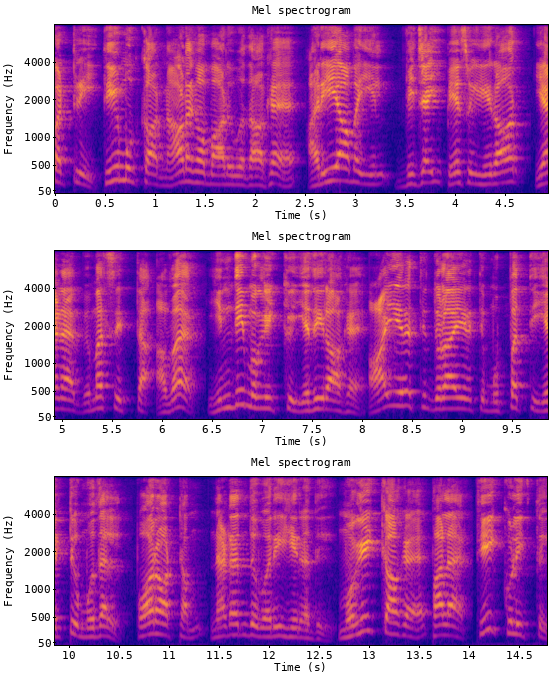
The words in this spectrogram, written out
பற்றி திமுக நாடகமாடுவதாக அறியாமையில் விஜய் பேசுகிறார் என விமர்சித்த அவர் இந்தி மொழிக்கு எதிராக ஆயிரத்தி தொள்ளாயிரத்தி முப்பத்தி எட்டு முதல் போராட்டம் நடந்து வருகிறது. மொழிக்காக பலர் தீக்குளித்து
